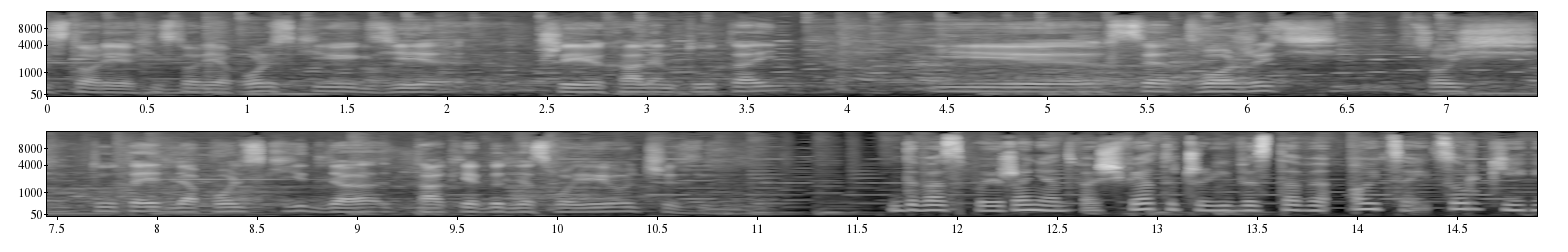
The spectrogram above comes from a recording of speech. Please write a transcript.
historię, historia Polski, gdzie przyjechałem tutaj i chcę tworzyć coś tutaj dla Polski, dla, tak jakby dla swojej ojczyzny. Dwa spojrzenia, dwa światy, czyli wystawę Ojca i Córki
